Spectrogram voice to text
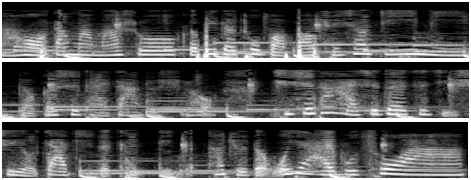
然后当妈妈说隔壁的兔宝宝全校第一名，表哥是台大的时候，其实他还是对自己是有价值的肯定的。他觉得我也还不错啊，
